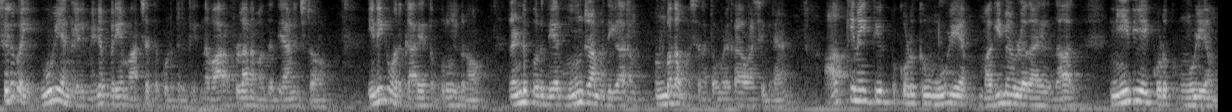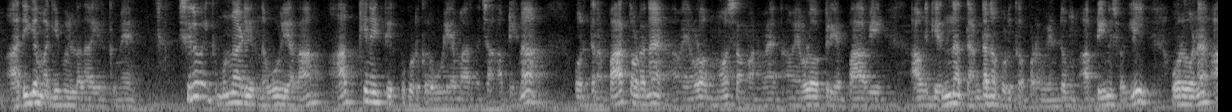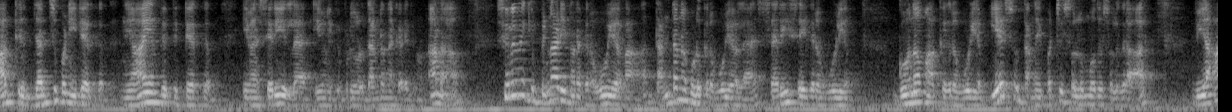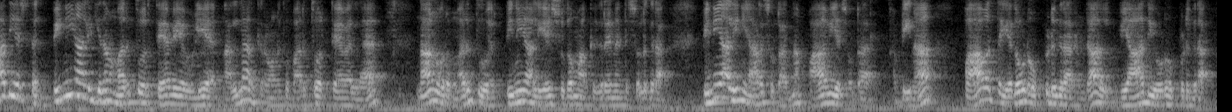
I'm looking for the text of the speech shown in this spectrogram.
சிலுவை ஊழியங்களில் மிகப்பெரிய மாற்றத்தை கொடுத்துருக்கு. இந்த வாரம் ஃபுல்லா நம்ம அதை தியானிச்சுட்டு வரோம். இன்னைக்கு ஒரு காரியத்தை புரிஞ்சுக்கணும். ரெண்டு குருந்தியர் மூன்றாம் அதிகாரம் ஒன்பதாம் வசனத்தை உங்களுக்காக வாசிக்கிறேன். ஆக்கினை தீர்ப்பு கொடுக்கும் ஊழியம் மகிமை உள்ளதா இருந்தால் நீதியை கொடுக்கும் ஊழியம் அதிக மகிமை உள்ளதா இருக்குமே. சிலுவைக்கு முன்னாடி இருந்த ஊழியெல்லாம் ஆக்கினை தீர்ப்பு கொடுக்கிற ஊழியமா இருந்துச்சா? அப்படின்னா ஒருத்தனை பார்த்த உடனே அவன் எவ்வளவு மோசமானவன் அவன் எவ்வளோ பெரிய பாவி அவனுக்கு என்ன தண்டனை கொடுக்கப்பட வேண்டும்? அப்படின்னு சொல்லி ஒருவனை ஆக்கு ஜட்ஜ் பண்ணிட்டே இருக்கிறது நியாயம் தீர்த்துக்கிட்டே இருக்கிறது. இவன் சரியில்லை இவனுக்கு இப்படி ஒரு தண்டனை கிடைக்கணும். ஆனால் சிலுவைக்கு பின்னாடி நடக்கிற ஊழியெல்லாம் தண்டனை கொடுக்கிற ஊழியம் சரி செய்கிற ஊழியம் குணமாக்குகிற ஊழியம். இயேசு தன்னை பற்றி சொல்லும்போது சொல்லுகிறார் வியாதியஸ்தன் பிணியாளிக்கு தான் மருத்துவர் தேவையை ஒழிய நல்லா இருக்கிறவனுக்கு மருத்துவர் தேவையில்லை. நான் ஒரு மருத்துவர் பிணியாளியை சுகமாக்குகிறேன் என்று சொல்லுகிறார். பிணியாளின்னு யாரை சொல்றாருன்னா பாவிய சொல்றார். அப்படின்னா பாவத்தை எதோடு ஒப்பிடுகிறார் என்றால் வியாதியோடு ஒப்பிடுகிறார்.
